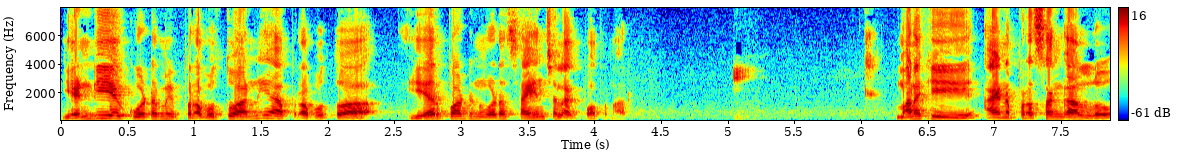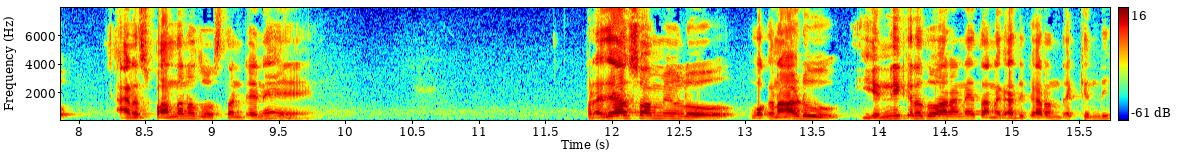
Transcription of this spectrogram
ఎన్డీఏ కూటమి ప్రభుత్వాన్ని ఆ ప్రభుత్వ ఏర్పాటును కూడా సహించలేకపోతున్నారు. మనకి ఆయన ప్రసంగాల్లో ఆయన స్పందన చూస్తుంటేనే ప్రజాస్వామ్యంలో ఒకనాడు ఎన్నికల ద్వారానే తనకు అధికారం దక్కింది.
